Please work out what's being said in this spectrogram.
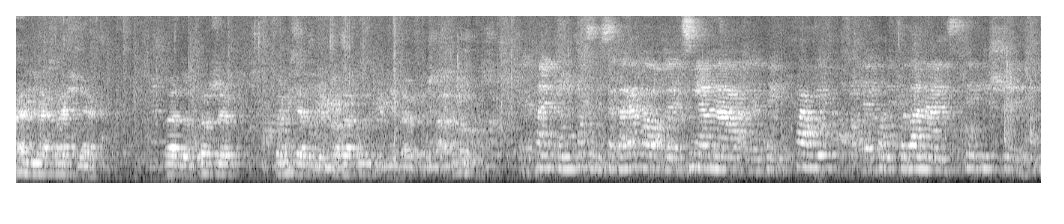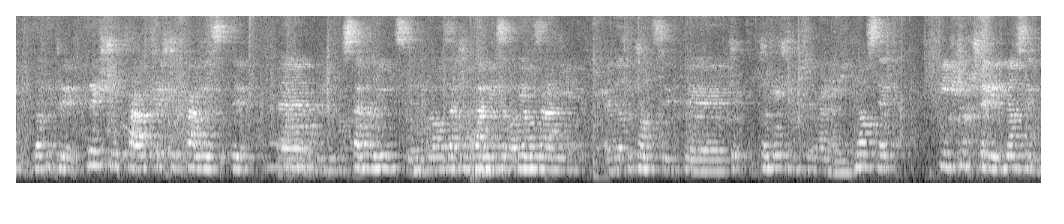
Alina Kwaśniak. Bardzo proszę. Komisja Budżetowa punkt nie zabrała. Panie Przewodniczący, Wysoka Rado, e, zmiana e, tej uchwały e, podyktowana jest tym, iż dotyczy treści uchwały. Treść uchwały jest e, wskazanie do zaciągania zobowiązań dotyczących ciągłości funkcjonowania jednostek. 54 jednostek w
